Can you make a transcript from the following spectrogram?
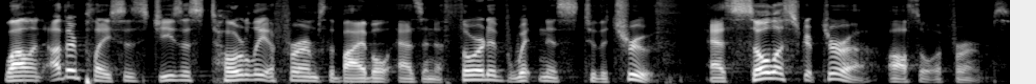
While in other places, Jesus totally affirms the Bible as an authoritative witness to the truth, as sola scriptura also affirms.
